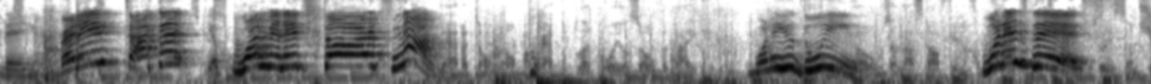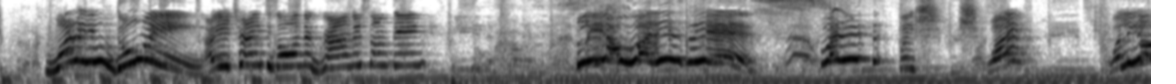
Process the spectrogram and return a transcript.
There you go. Ready to act it? Yep. One minute starts now. that I don't know. My my blood boils over like What are you doing? rose. I lost all feeling from What is this? some shit that I What are you doing? Are you trying to go on the ground or something? Leo, what is this? What is it? Wait, shh, shh. What? What, Leo?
